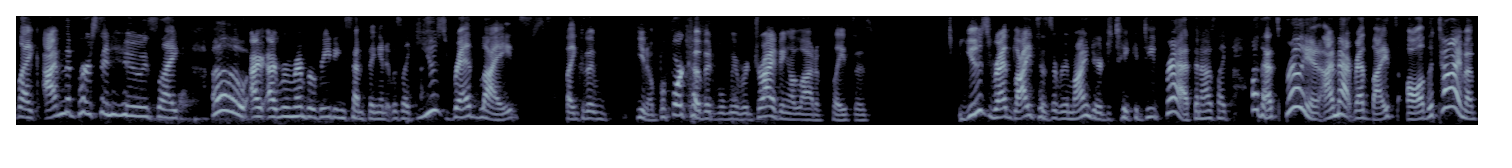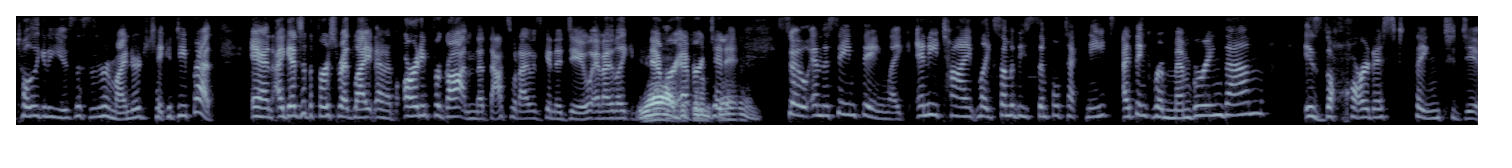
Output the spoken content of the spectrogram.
like I'm the person who's like, oh, I, I remember reading something and it was like use red lights, like the you know before COVID when we were driving a lot of places. Use red lights as a reminder to take a deep breath. And I was like, oh, that's brilliant. I'm at red lights all the time. I'm totally going to use this as a reminder to take a deep breath. And I get to the first red light and I've already forgotten that that's what I was going to do. And I like Yeah, never ever did it. So, and the same thing, like anytime, like some of these simple techniques, I think remembering them is the hardest thing to do.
